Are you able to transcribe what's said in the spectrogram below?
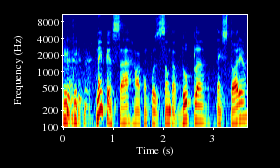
Nem pensar, uma composição da dupla, tem história.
